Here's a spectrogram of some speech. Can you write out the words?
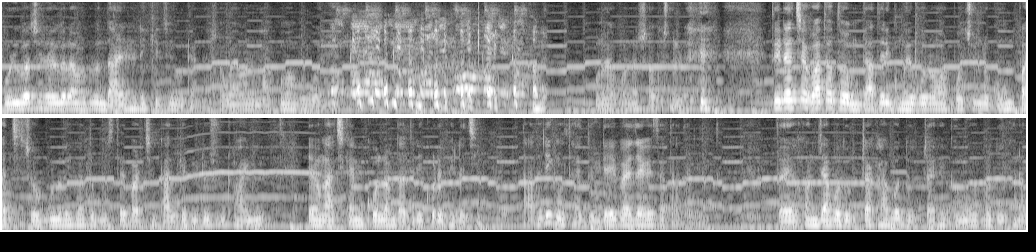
কুড়ি বছর হয়ে গেলে আমার কোনো দাড়ি ঠাড়ি কিছুই ওঠে না সবাই আমার মাকু মাকু বলে। কোনো ব্যাপার না সব চলবে। তো এটা হচ্ছে কথা তো তাড়াতাড়ি ঘুমিয়ে পড়ব আমার প্রচণ্ড ঘুম পাচ্ছে চোখগুলো দেখে হয়তো বুঝতে পারছেন কালকে ভিডিও শ্যুট হয়নি এবং আজকে আমি করলাম তাড়াতাড়ি করে ফেলেছি। তাড়াতাড়ি কোথায়? দুইটাই বেজে গেছে তাড়াতাড়ি। তো। এখন যাব, দুধটা খাব, দুধটা খেয়ে ঘুমের উপর দুইখানা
